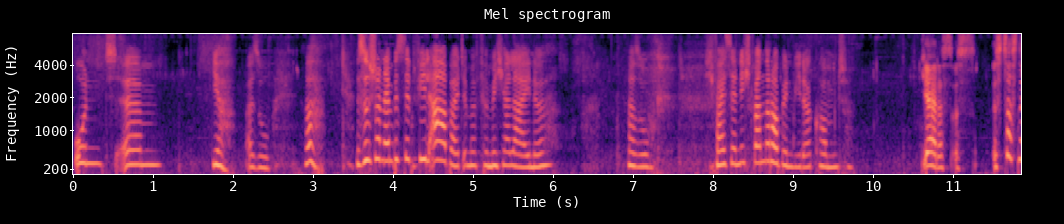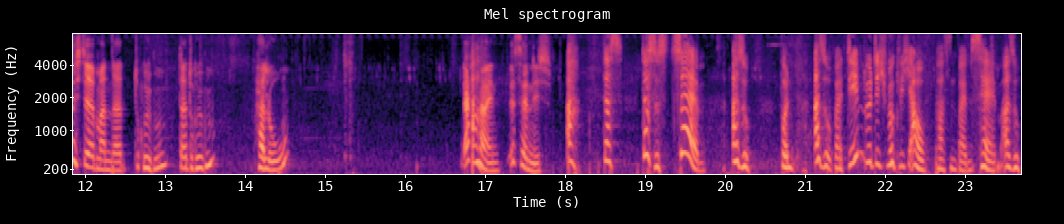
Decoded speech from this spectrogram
Und, ähm, ja, also, ah, es ist schon ein bisschen viel Arbeit immer für mich alleine. Also, ich weiß ja nicht, wann Robin wiederkommt. Ja, das ist. Ist das nicht der Mann da drüben? Da drüben? Hallo? Ach nein, ist er nicht. Ah, das, das ist Sam. Also, von, also bei dem würde ich wirklich aufpassen beim Sam. Also,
